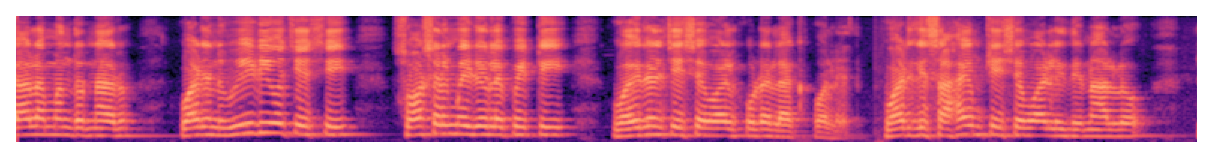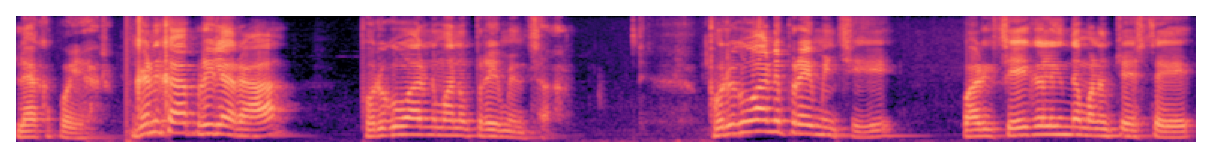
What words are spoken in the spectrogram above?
చాలామంది ఉన్నారు. వాడిని వీడియో చేసి సోషల్ మీడియాలో పెట్టి వైరల్ చేసే వాళ్ళు కూడా లేకపోలేదు. వాడికి సహాయం చేసేవాళ్ళు ఈ దినాల్లో లేకపోయారు. గనుక ప్రియులరా పొరుగువారిని మనం ప్రేమించాలి. పొరుగువారిని ప్రేమించి వాడికి చేయగలిగిందే మనం చేస్తే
